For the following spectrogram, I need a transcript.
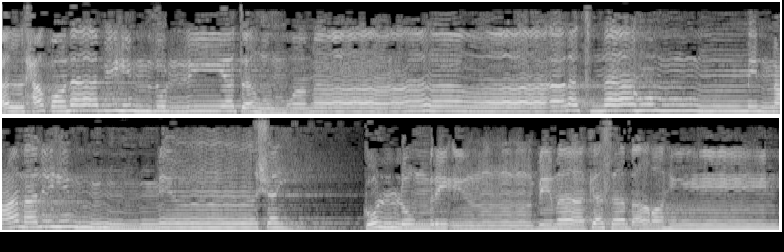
ألحقنا بهم ذريتهم وما ألتناهم من عملهم من شيء. كل امرئ بما كسب رهين.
